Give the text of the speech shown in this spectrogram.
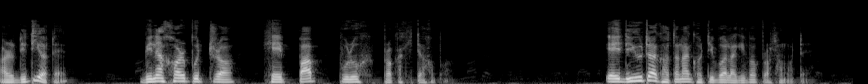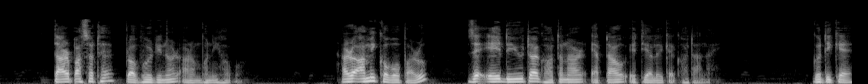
আৰু দ্বিতীয়তে বিনাশৰ পুত্ৰ সেই পাপ পুৰুষ প্ৰকাশিত হ'ব। এই দুয়োটা ঘটনা ঘটিব লাগিব প্ৰথমতে। তাৰ পাছতহে প্ৰভুৰ দিনৰ আৰম্ভণি হ'ব। আৰু আমি ক'ব পাৰোঁ যে এই দুয়োটা ঘটনাৰ এটাও এতিয়ালৈকে ঘটা নাই। গতিকে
